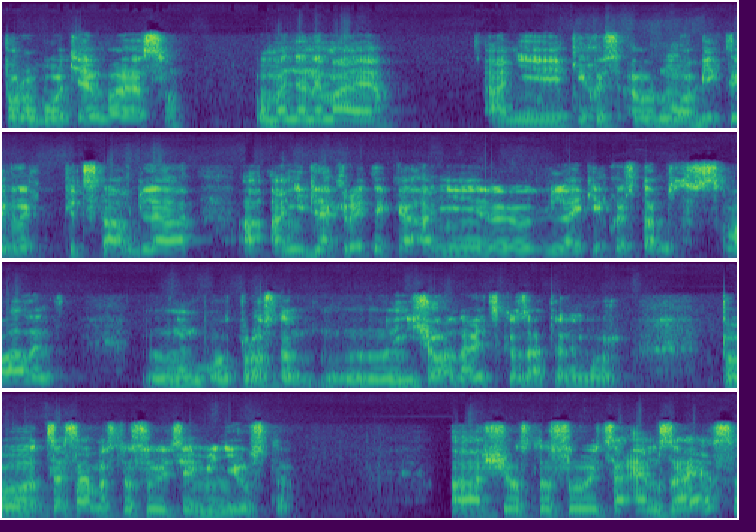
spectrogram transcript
по роботі МВС. У мене немає ані якихось ну, об'єктивних підстав для ані для критика, ані е, для якихось там схвалень. Ну просто нічого навіть сказати не можу. Це саме стосується Мін'юста. А що стосується МЗС,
